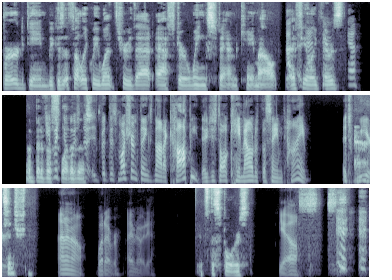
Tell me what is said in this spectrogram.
Bird game because it felt like we went through that after Wingspan came out. Uh, I feel like there was yeah. a bit of Yeah, a flood of was this. no- but this mushroom thing's not a copy. They just all came out at the same time. It's Ah, weird. It's interesting. I don't know. Whatever. I have no idea. It's the spores. Yeah.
